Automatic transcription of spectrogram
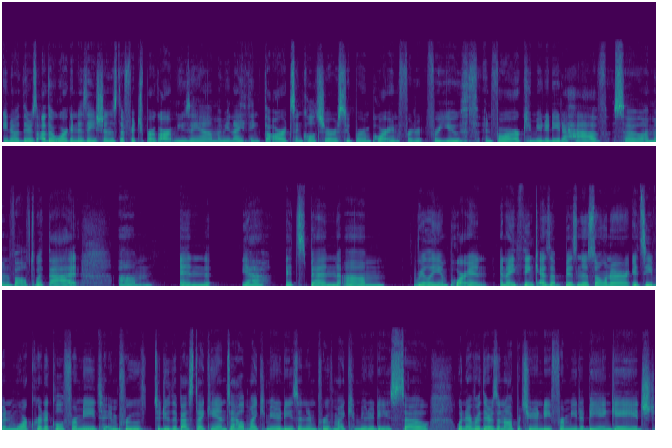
you know, there's other organizations, the Fitchburg Art Museum. I mean, I think the arts and culture are super important for for youth and for our community to have. So I'm involved with that. Um, and yeah, it's been um, really important. And I think as a business owner, it's even more critical for me to improve, to do the best I can to help my communities and improve my communities. So, whenever there's an opportunity for me to be engaged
